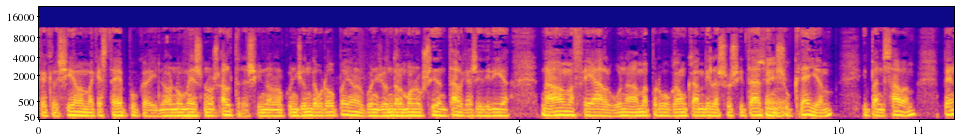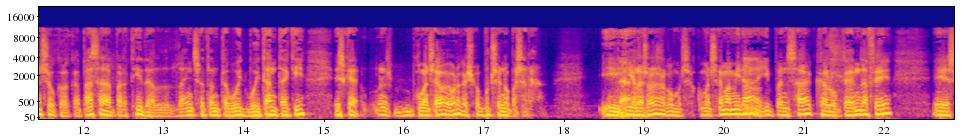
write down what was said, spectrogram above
que creixíem en aquesta època i no només nosaltres sinó en el conjunt d'Europa i en el conjunt del món occidental quasi diria anàvem a fer alguna cosa, anàvem a provocar un canvi a la societat Sí. i ens ho creiem i pensàvem, penso que el que passa a partir de l'any 78-80 aquí és que comencem a veure que això potser no passarà. I, Ja. i aleshores comencem, a mirar mm. i pensar que el que hem de fer és,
